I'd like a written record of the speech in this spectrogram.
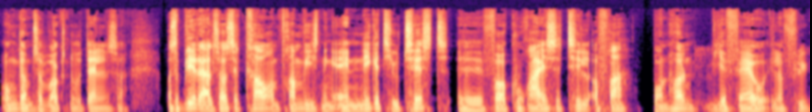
ungdoms- og voksenuddannelser. Og så bliver der altså også et krav om fremvisning af en negativ test øh, for at kunne rejse til og fra Bornholm via færge eller fly.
